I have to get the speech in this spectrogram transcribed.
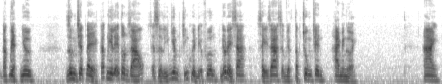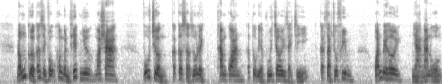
đặc biệt như dừng triệt để các nghi lễ tôn giáo sẽ xử lý nghiêm chính quyền địa phương nếu đẩy xa xảy ra sự việc tập trung trên 20 người. 2. Đóng cửa các dịch vụ không cần thiết như massage, vũ trường, các cơ sở du lịch, tham quan, các tụ điểm vui chơi, giải trí, các dạp chiếu phim, quán bia hơi, nhà ăn uống.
